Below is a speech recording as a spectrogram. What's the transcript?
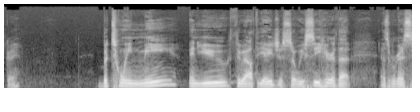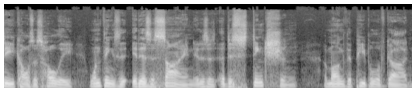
okay, between me and you throughout the ages. So we see here that, as we're going to see, he calls us holy. One thing is it is a sign, it is a, a distinction among the people of God.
